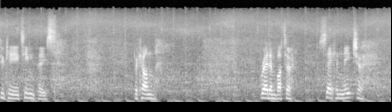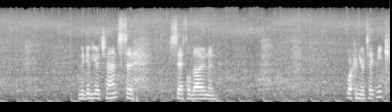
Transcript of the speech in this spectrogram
2K18 pace become bread and butter, second nature and they give you a chance to settle down and work on your technique.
